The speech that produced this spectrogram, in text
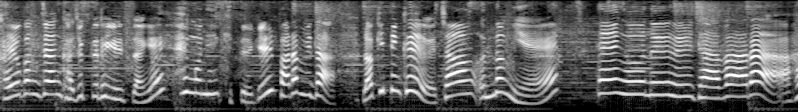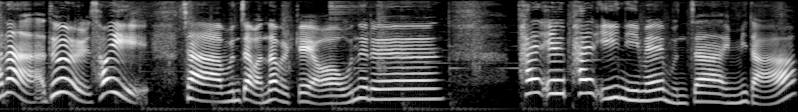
가요광장 가족들의 일상에 행운이 깃들길 바랍니다. 럭키핑크 정은동이의 행운을 잡아라. 하나, 둘, 서희. 자, 문자 만나볼게요. 오늘은 8182님의 문자입니다.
